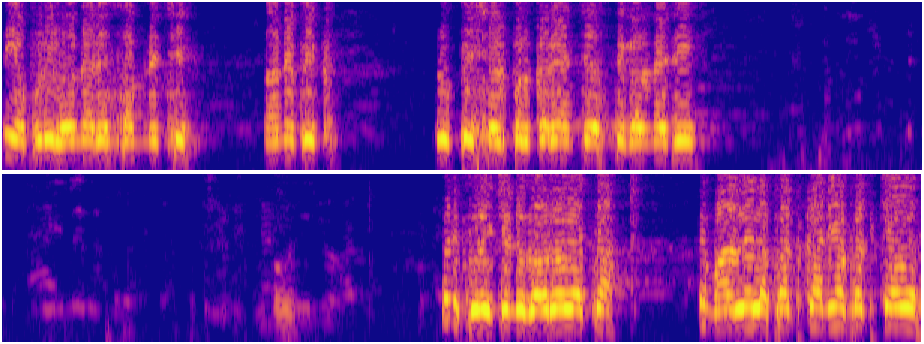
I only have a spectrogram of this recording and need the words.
या पुढील होणाऱ्या सामन्याचे नाणेफेक रुपेश हडपडकर यांच्या हस्ते करण्यात येईल. पुढे चेंडू गौरव याचा ते मारलेला फटका आणि या फटक्यावर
